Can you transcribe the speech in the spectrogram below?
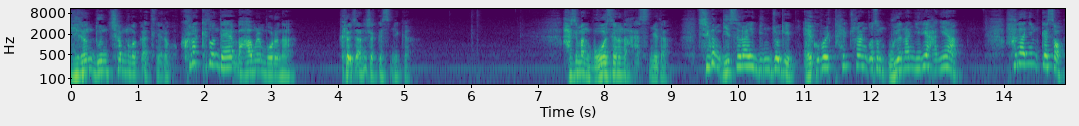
이런 눈치 없는 것 같으냐라고. 그렇게도 내 마음을 모르나. 그러지 않으셨겠습니까? 하지만 모세는 알았습니다. 지금 이스라엘 민족이 애굽을 탈출한 것은 우연한 일이 아니야. 하나님께서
